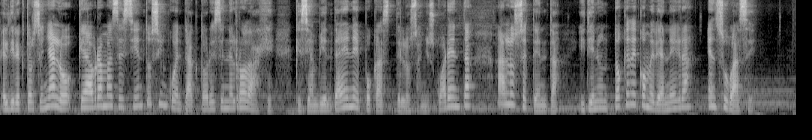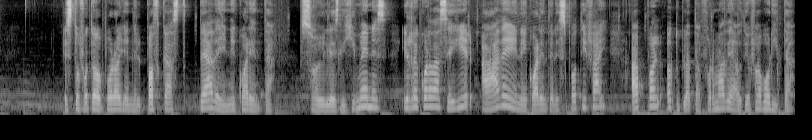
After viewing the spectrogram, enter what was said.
El director señaló que habrá más de 150 actores en el rodaje, que se ambienta en épocas de los años 40 a los 70 y tiene un toque de comedia negra en su base. Esto fue todo por hoy en el podcast de ADN 40. Soy Leslie Jiménez y recuerda seguir a ADN 40 en Spotify, Apple o tu plataforma de audio favorita.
